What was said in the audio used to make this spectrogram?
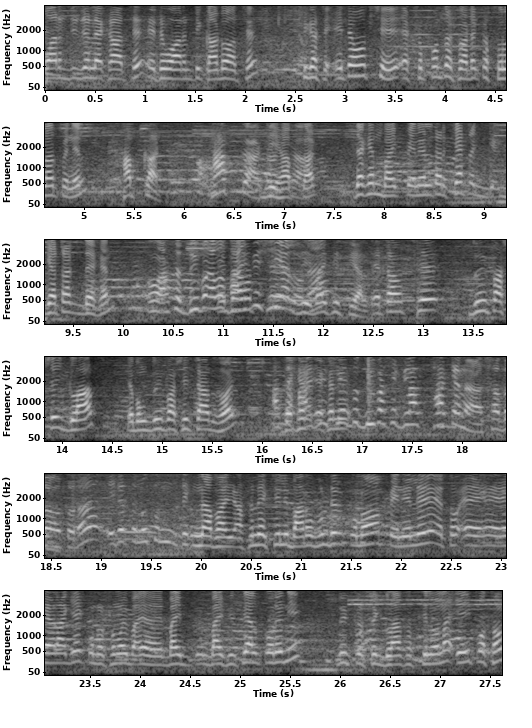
ওয়ারেন্টিটা লেখা আছে এতে ওয়ারেন্টি কার্ডও আছে। ঠিক আছে এটা হচ্ছে একশো পঞ্চাশ ওয়াট একটা solar panel half cut half cut জি হাফ কাট দেখেন ভাই প্যানেলটার গ্যাটাক দেখেন। ও আচ্ছা দুই বাইফেশিয়াল জি বাইফেশিয়াল এটা হচ্ছে দুই পাশেই গ্লাস এবং দুই পাশেই চার্জ হয়। আচ্ছা এখানে তো দুই পাশে গ্লাস থাকে না সাধারণত না? এটা তো নতুন না ভাই আসলে অ্যাকচুয়ালি বারো ভোল্টের কোনো প্যানেলে এত এর আগে কোনো সময় করেনি। দুই পাশে গ্লাস ছিল না। এই প্রথম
